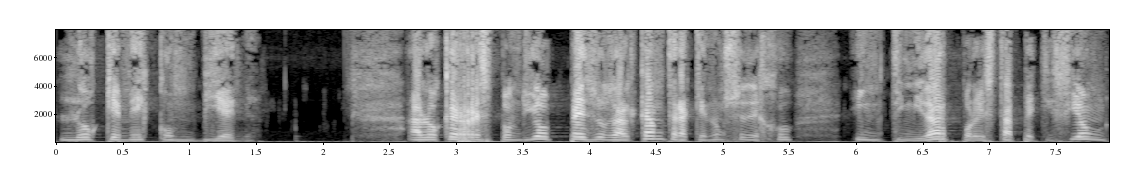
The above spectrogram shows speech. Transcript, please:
lo que me conviene. A lo que respondió Pedro de Alcántara, que no se dejó intimidar por esta petición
